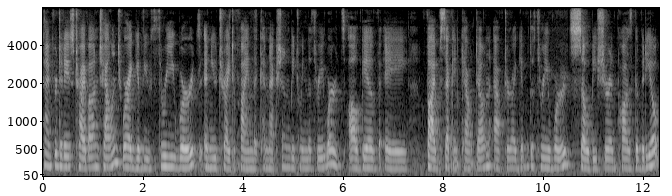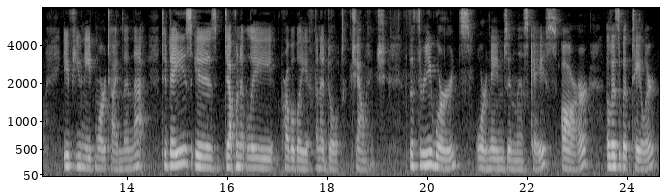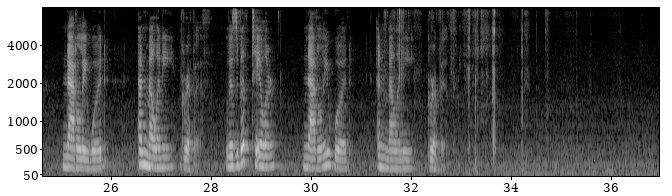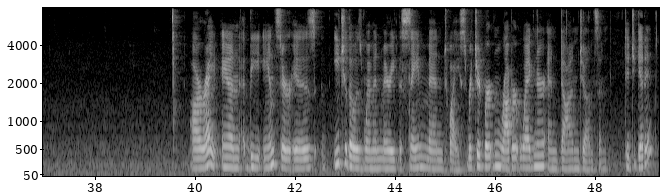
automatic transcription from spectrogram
Time for today's TriBond Challenge where I give you three words and you try to find the connection between the three words. I'll give a five second countdown after I give the three words, so be sure and pause the video if you need more time than that. Today's is definitely probably an adult challenge. The three words, or names in this case, are Elizabeth Taylor, Natalie Wood, and Melanie Griffith. Elizabeth Taylor, Natalie Wood, and Melanie Griffith. All right, and the answer is each of those women married the same men twice Richard Burton, Robert Wagner, and Don Johnson. Did you get it?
